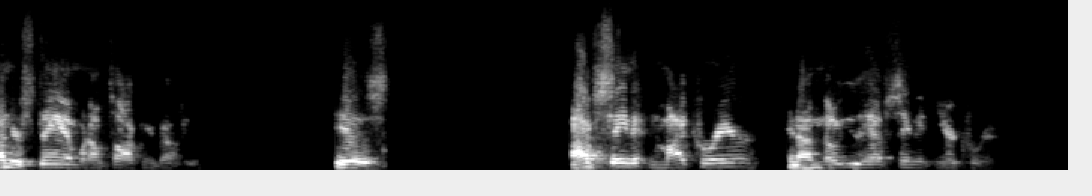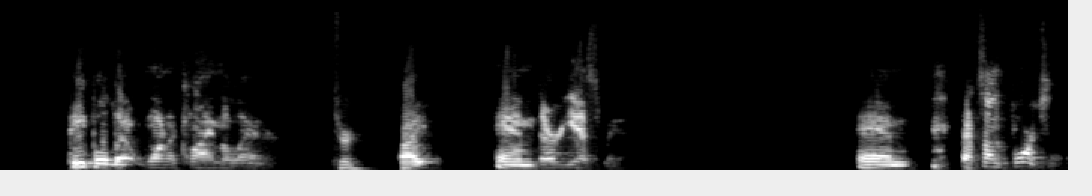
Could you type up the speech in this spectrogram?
understand what I'm talking about here is I've seen it in my career, and I mm-hmm. know you have seen it in your career. People that want to climb the ladder. Sure. Right. And they're yes men. And that's unfortunate.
